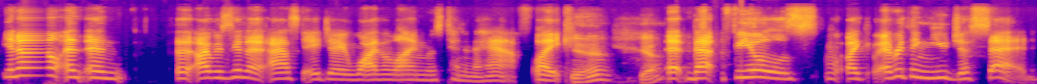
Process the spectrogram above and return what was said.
You know, and and uh, I was going to ask AJ why the line was 10 and a half. Like, yeah, yeah. That, that feels like everything you just said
